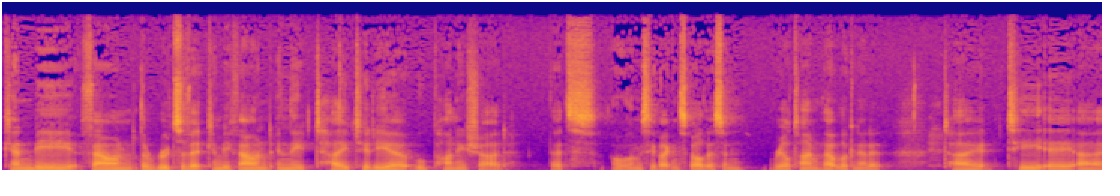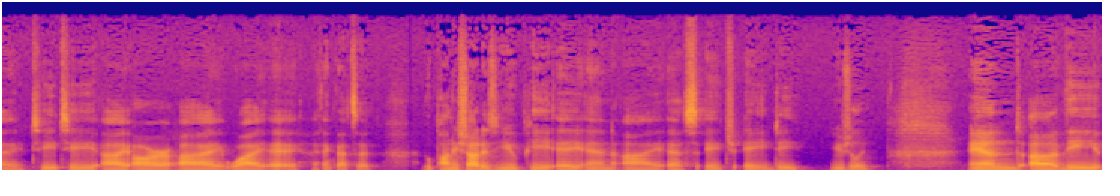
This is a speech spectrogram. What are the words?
can be found, the roots of it can be found in the Taittiriya Upanishad. That's, oh, let me see if I can spell this in real time without looking at it. T A I T T I R I Y A. I think that's it. Upanishad is U P A N I S H A D, usually and uh, the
